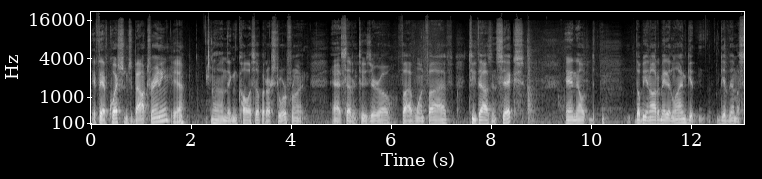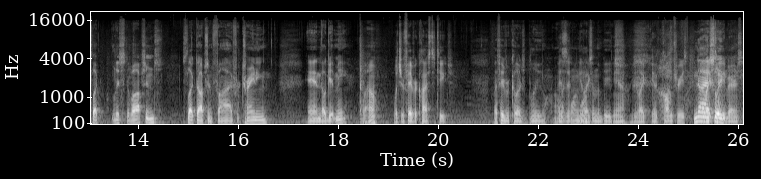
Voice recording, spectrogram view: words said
If they have questions about training, yeah. um, they can call us up at our storefront at 720-515-2006 and they'll there'll be an automated line get give them a select list of options select option 5 for training and they'll get me Wow. What's your favorite class to teach? My favorite color is blue I Is like it long you walks like on the beach Yeah, you like, you like palm trees? No, I like actually- teddy bears.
